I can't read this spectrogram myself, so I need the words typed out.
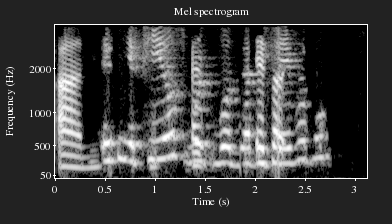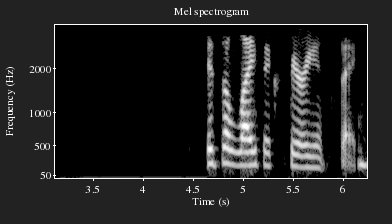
Um, If he appeals, would, would that be It's a- favorable? it's a life experience thing.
